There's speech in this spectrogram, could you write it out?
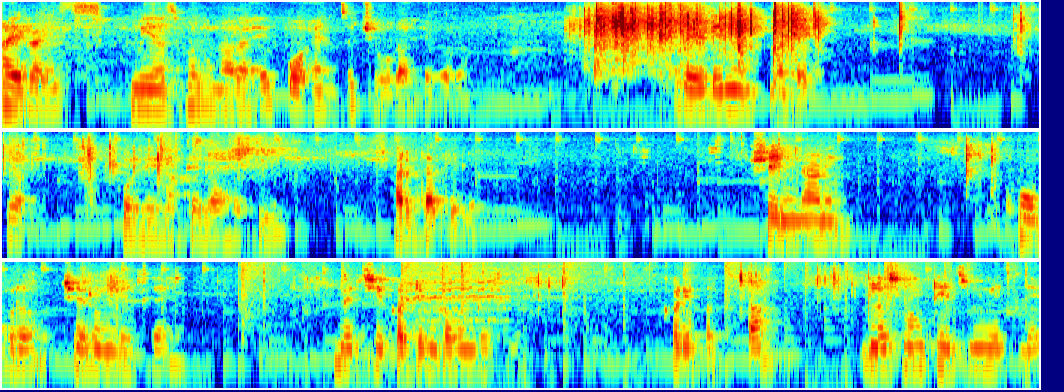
हाय राईस मी आज बनवणार आहे पोह्यांचा चिवडा आहे बघा. रेडीमेडमध्ये या पोहे घेतलेले आहेत मी. अर्धा किलो. शेंगदाणे खोबरं चिरून घेतले मिरची कटिंग करून घेतली. कढीपत्ता लसूण ठेचून घेतले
